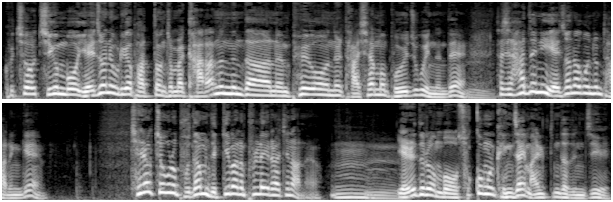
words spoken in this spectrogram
그렇죠. 지금 뭐 예전에 우리가 봤던 정말 갈아 넣는다는 표현을 다시 한번 보여주고 있는데 사실 하든이 예전하고는 좀 다른 게 체력적으로 부담을 느낄 만한 플레이를 하진 않아요. 음. 예를 들어 뭐 속공을 굉장히 많이 뛴다든지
